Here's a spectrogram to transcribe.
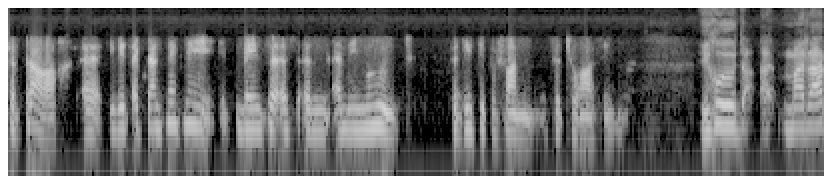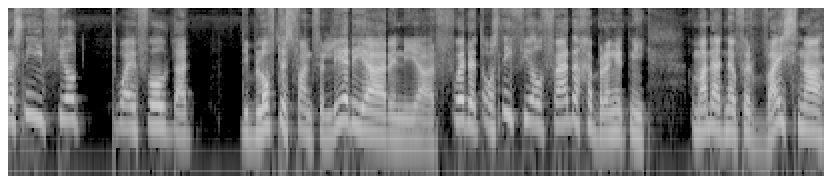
vertraag. Uh jy weet ek dink net nie mense is in in die mood vir die tipe van situasie. Ek goed, maar daar is nie veel twyfel dat die beloftes van verlede jaar en die jaar voordat ons nie veel verder gebring het nie. Amanda het nou verwys na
